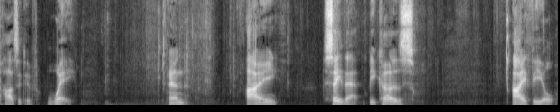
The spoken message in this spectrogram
positive way. And I say that because I feel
